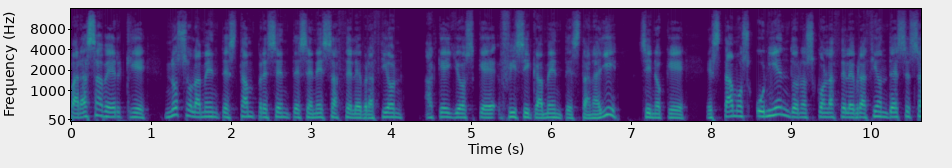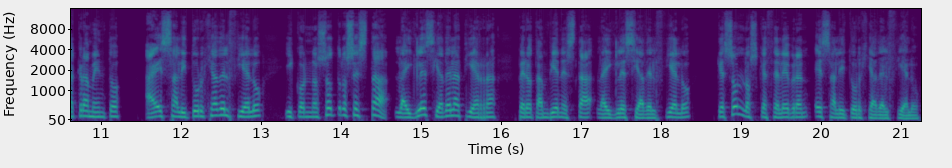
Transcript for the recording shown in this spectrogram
para saber que no solamente están presentes en esa celebración aquellos que físicamente están allí, sino que estamos uniéndonos con la celebración de ese sacramento a esa liturgia del cielo y con nosotros está la Iglesia de la tierra, pero también está la Iglesia del cielo, que son los que celebran esa liturgia del cielo.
